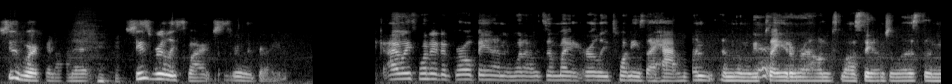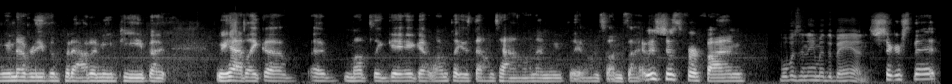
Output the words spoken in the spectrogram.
She's working on it. she's really smart. She's really bright. I always wanted a girl band, and when I was in my early 20s, I had one, and then we played around Los Angeles, and we never even put out an EP, but we had like a, a monthly gig at one place downtown, and we played on Sunset. It was just for fun. What was the name of the band? Sugar Spit.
